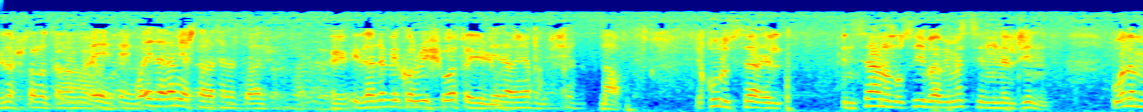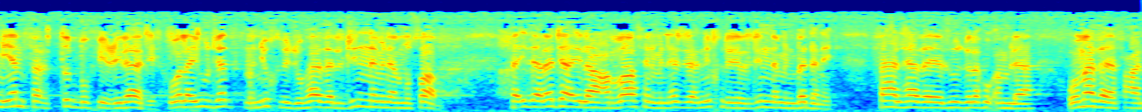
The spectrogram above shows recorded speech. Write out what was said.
إذا اشترط عليه ما إيه يأخذ. إيه وإذا لم يشترط هذا السؤال. إيه، إذا لم يكن رشوة فيجوز. إذا لم ياخذ شيء نعم. يقول السائل إنسان أصيب بمس من الجن ولم ينفع الطب في علاجه ولا يوجد من يخرج هذا الجن من المصاب. فإذا لجأ إلى عراف من أجل أن يخرج الجن من بدنه فهل هذا يجوز له أم لا؟ وماذا يفعل؟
